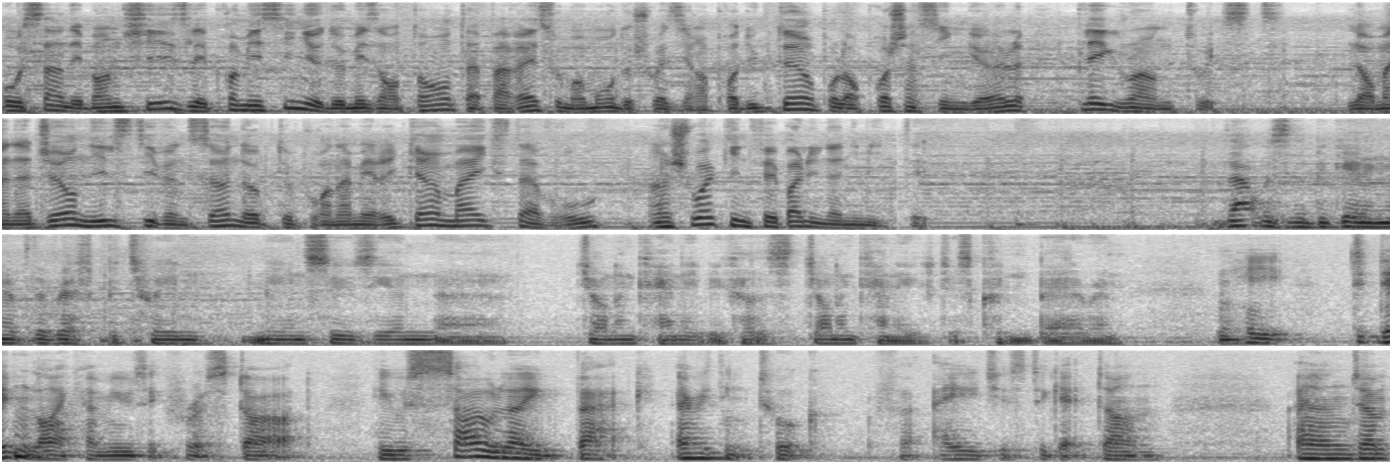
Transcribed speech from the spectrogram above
Au sein des Banshees, les premiers signes de mésentente apparaissent au moment de choisir un producteur pour leur prochain single, Playground Twist. Leur manager, Nils Stevenson, opte pour un Américain, Mike Stavrou, un choix qui ne fait pas l'unanimité. That was the beginning of the rift between me and Siouxsie and uh, John and Kenny because John and Kenny just couldn't bear him. And he d- didn't like our music for a start. He was so laid back. Everything took for ages to get done. And um,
